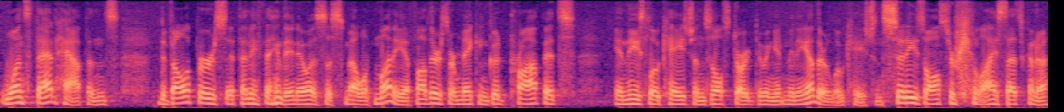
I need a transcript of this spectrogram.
Once that happens, developers, if anything, they know it's the smell of money. If others are making good profits in these locations, they'll start doing it in many other locations. Cities also realize that's going to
